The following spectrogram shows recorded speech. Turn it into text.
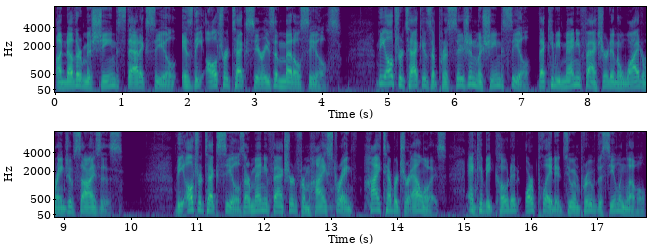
Another machined static seal is the Ultratech series of metal seals. The Ultratech is a precision machined seal that can be manufactured in a wide range of sizes. The Ultratech seals are manufactured from high strength, high temperature alloys and can be coated or plated to improve the sealing level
